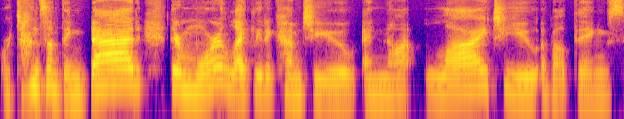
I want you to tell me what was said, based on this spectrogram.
or done something bad, they're more likely to come to you and not lie to you about things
